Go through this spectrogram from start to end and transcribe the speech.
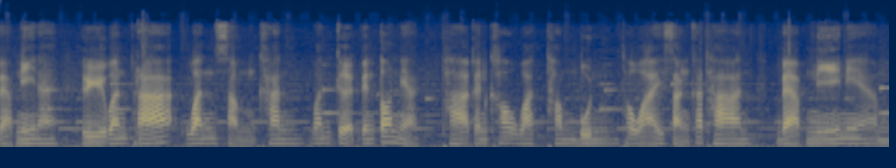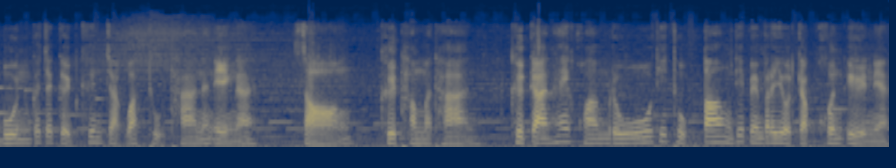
แบบนี้นะ หรือวันพระวันสำคัญ วันเกิดเป็นต้นเนี่ยพากันเข้าวัดทำบุญ ถวายสังฆทาน แบบนี้เนี่ยบุญก็จะเกิดขึ้นจากวัตถุทานนั่นเองนะ 2. คือธรรมทาน คือการให้ความรู้ที่ถูกต้องที่เป็นประโยชน์กับคนอื่นเนี่ย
